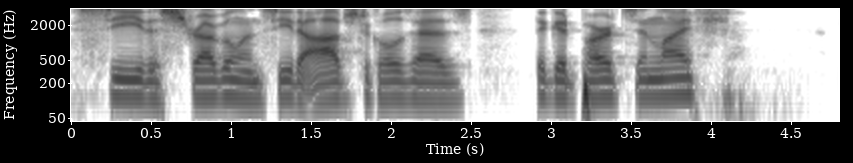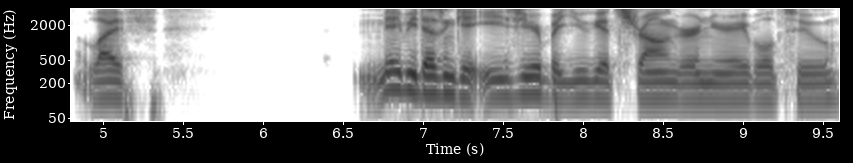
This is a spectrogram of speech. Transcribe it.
see the struggle and see the obstacles as the good parts in life, life maybe doesn't get easier, but you get stronger and you're able to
